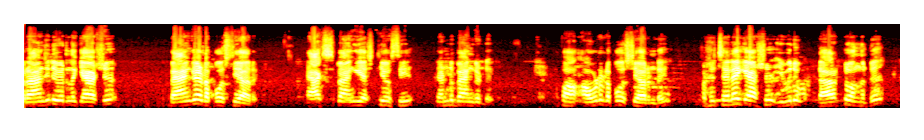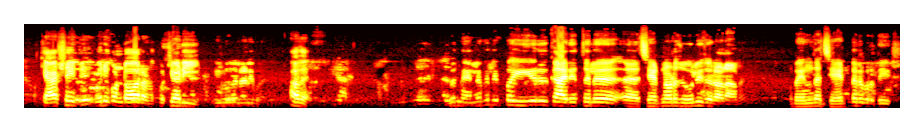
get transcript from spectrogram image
ബ്രാഞ്ചിൽ വരുന്ന ക്യാഷ് ബാങ്ക് ഡെപ്പോസിറ്റ് ചെയ്യാറ്. Axis Bank H D F C രണ്ട് ബാങ്ക് ഉണ്ട്. അപ്പോൾ അവിടെ ഡെപ്പോസിറ്റ് ചെയ്യാറുണ്ട്. പക്ഷെ ചില ക്യാഷ് ഇവർ ഡയറക്റ്റ് വന്നിട്ട് ക്യാഷ് ആയിട്ട് ഇവർ കൊണ്ടുപോകാറാണ്. കുറ്റിയാടി. അതെ. നിലവിൽ ഇപ്പൊ ഈ ഒരു കാര്യത്തിൽ ചേട്ടനോട് ജോലി ചെയ്ത ഒരാളാണ്. അപ്പൊ എന്താ ചേട്ടന്റെ ഒരു പ്രതീക്ഷ?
